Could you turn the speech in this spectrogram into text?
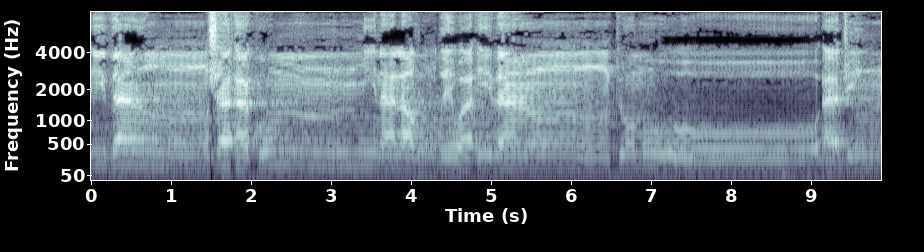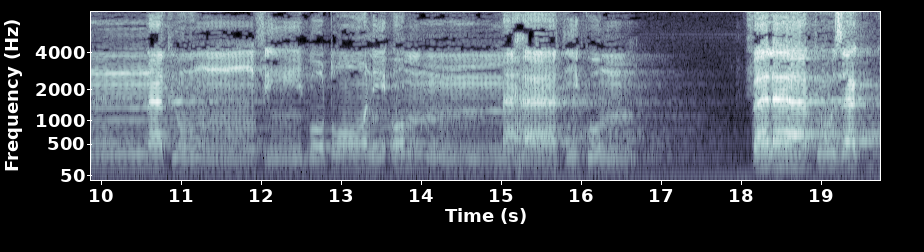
إذا انشأكم من الأرض وإذا أنتم أجنة في بطون أمهاتكم فلا تزكوا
